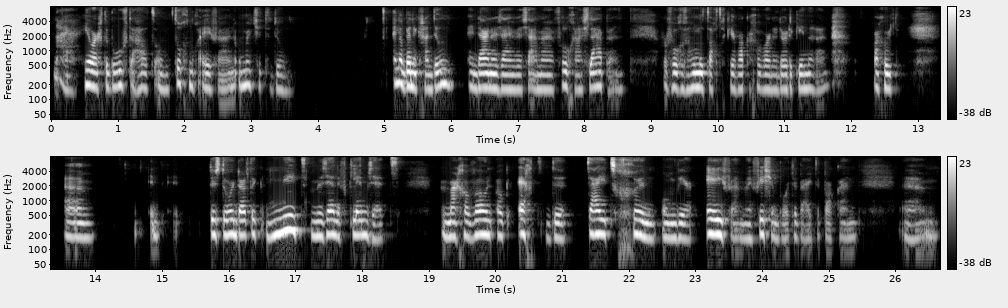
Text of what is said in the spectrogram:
nou ja, heel erg de behoefte had om toch nog even een ommetje te doen. En dat ben ik gaan doen. En daarna zijn we samen vroeg gaan slapen. Vervolgens 180 keer wakker geworden door de kinderen. maar goed. Um, dus doordat ik niet mezelf klem zet, maar gewoon ook echt de tijd gun om weer even mijn vision board erbij te pakken. Um,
